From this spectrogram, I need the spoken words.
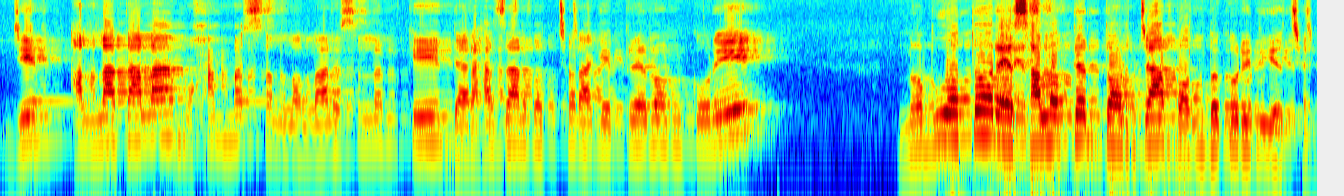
যে আল্লাহ তালা মুহাম্মদ সাল্লাহ সাল্লামকে দেড় হাজার বছর আগে প্রেরণ করে নবুয়ত রেসালতের দরজা বন্ধ করে দিয়েছেন।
